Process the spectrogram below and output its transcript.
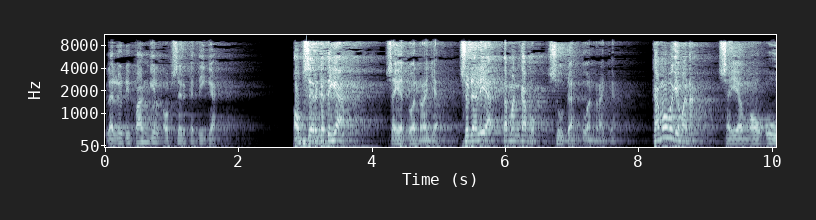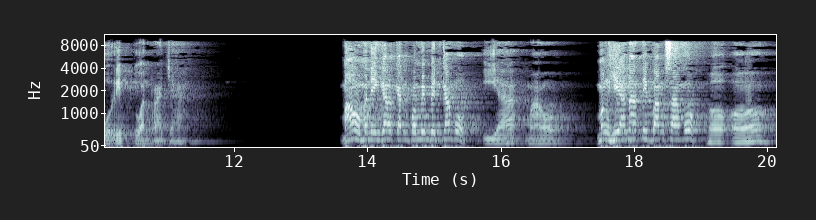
Lalu dipanggil opsir ketiga. Opsir ketiga, saya tuan raja. Sudah lihat teman kamu? Sudah tuan raja. Kamu bagaimana? Saya mau urip tuan raja. Mau meninggalkan pemimpin kamu? Iya, mau. Mengkhianati bangsamu? Oh, oh.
